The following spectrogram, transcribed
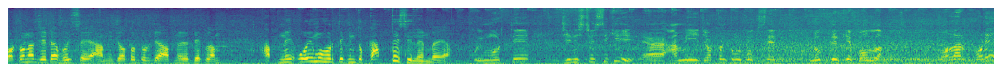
ঘটনা যেটা হয়েছে আমি যতদূর যে আপনারা দেখলাম আপনি ওই মুহূর্তে কিন্তু কাঁপতেছিলেন ভাইয়া। ওই মুহূর্তে জিনিসটা হচ্ছে কি আমি যখন টোল বক্সের লোকদেরকে বললাম বলার পরে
